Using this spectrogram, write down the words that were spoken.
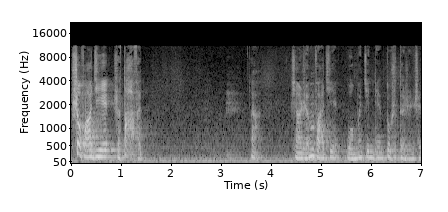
设法界是大分啊，像人法界，我们今天都是得人生。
